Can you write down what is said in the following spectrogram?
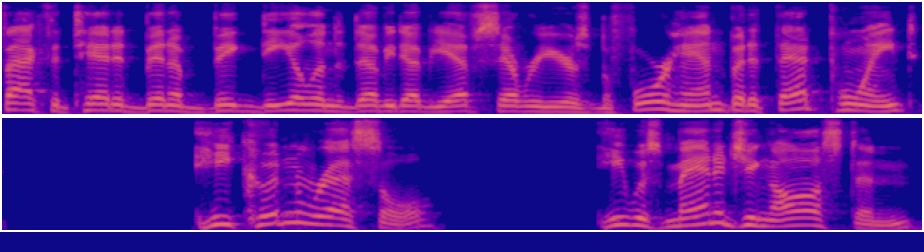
fact that Ted had been a big deal in the WWF several years beforehand. But at that point, he couldn't wrestle. He was managing Austin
